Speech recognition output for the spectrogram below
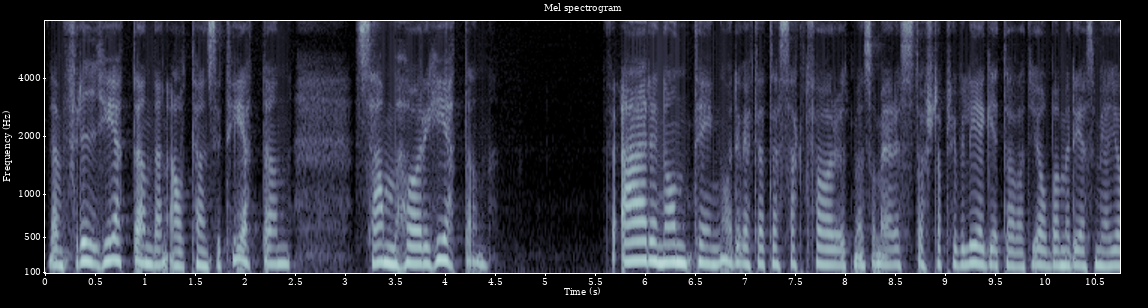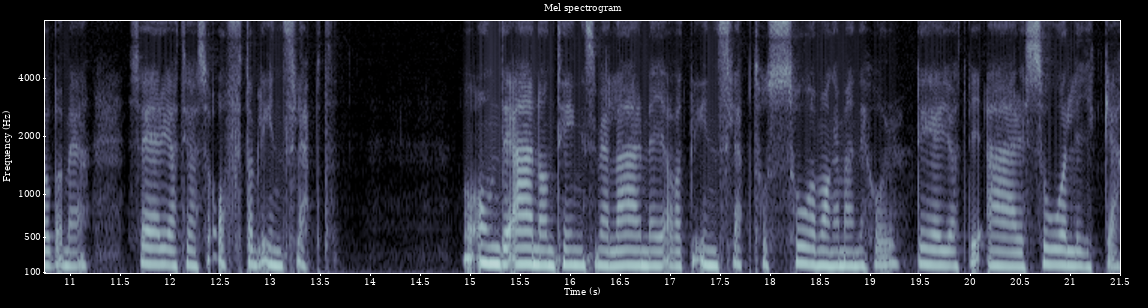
Den friheten, den autenticiteten, samhörigheten. För är det någonting, och det vet jag att jag sagt förut, men som är det största privilegiet av att jobba med det som jag jobbar med, så är det att jag så ofta blir insläppt. Och om det är någonting som jag lär mig av att bli insläppt hos så många människor, det är ju att vi är så lika.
